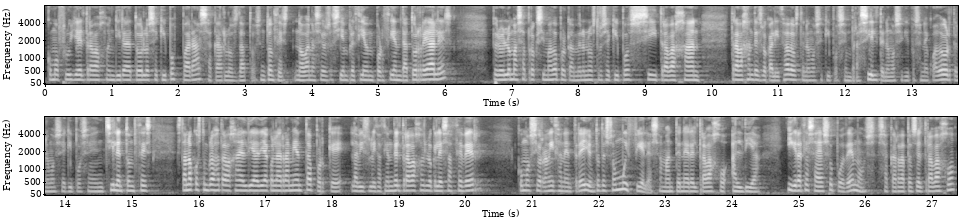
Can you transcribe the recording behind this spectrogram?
cómo fluye el trabajo en Gira de todos los equipos para sacar los datos. Entonces, no van a ser siempre 100% datos reales, pero es lo más aproximado porque al menos nuestros equipos sí trabajan, trabajan deslocalizados. Tenemos equipos en Brasil, tenemos equipos en Ecuador, tenemos equipos en Chile. Entonces, están acostumbrados a trabajar en el día a día con la herramienta porque la visualización del trabajo es lo que les hace ver cómo se organizan entre ellos. Entonces, son muy fieles a mantener el trabajo al día. Y gracias a eso podemos sacar datos del trabajo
